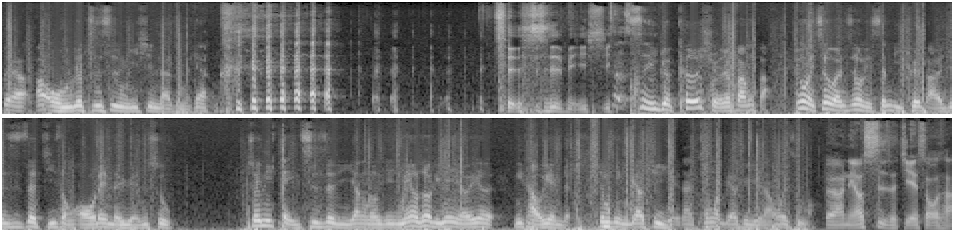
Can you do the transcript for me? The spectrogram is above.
对啊，啊，我们就知识迷信啊，怎么样？知识迷信，是一个科学的方法，因为你测完之后，你身体缺乏的就是这几种 O 类的元素，所以你得吃这几样东西。没有说里面有一个你讨厌的，对不起，你不要拒绝它，千万不要拒绝它。为什么？对啊，你要试着接受它。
